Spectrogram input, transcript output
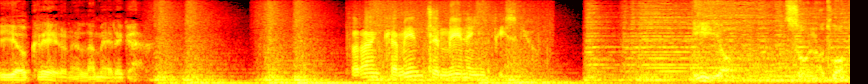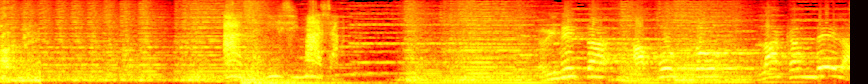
Io credo nell'America. Francamente me ne infischio. Io sono tuo padre. Anna Nishimasa. Rimetta a posto la candela.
